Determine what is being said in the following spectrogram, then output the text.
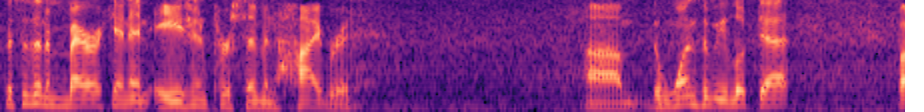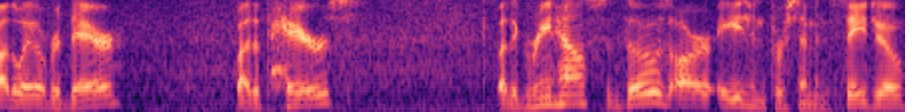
This is an American and Asian persimmon hybrid. Um, the ones that we looked at, by the way, over there, by the pears, by the greenhouse, those are Asian persimmons. Saijo,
